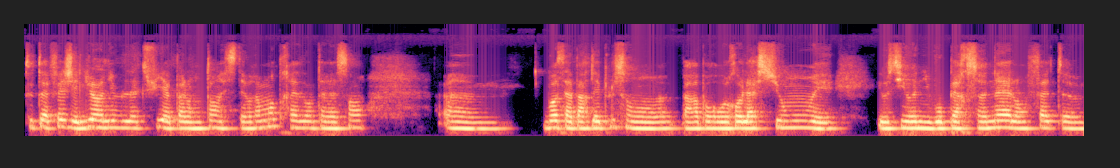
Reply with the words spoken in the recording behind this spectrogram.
tout à fait. J'ai lu un livre là-dessus il n'y a pas longtemps et c'était vraiment très intéressant. Euh, bon, ça parlait plus en, par rapport aux relations et, et, aussi au niveau personnel, en fait. Euh,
